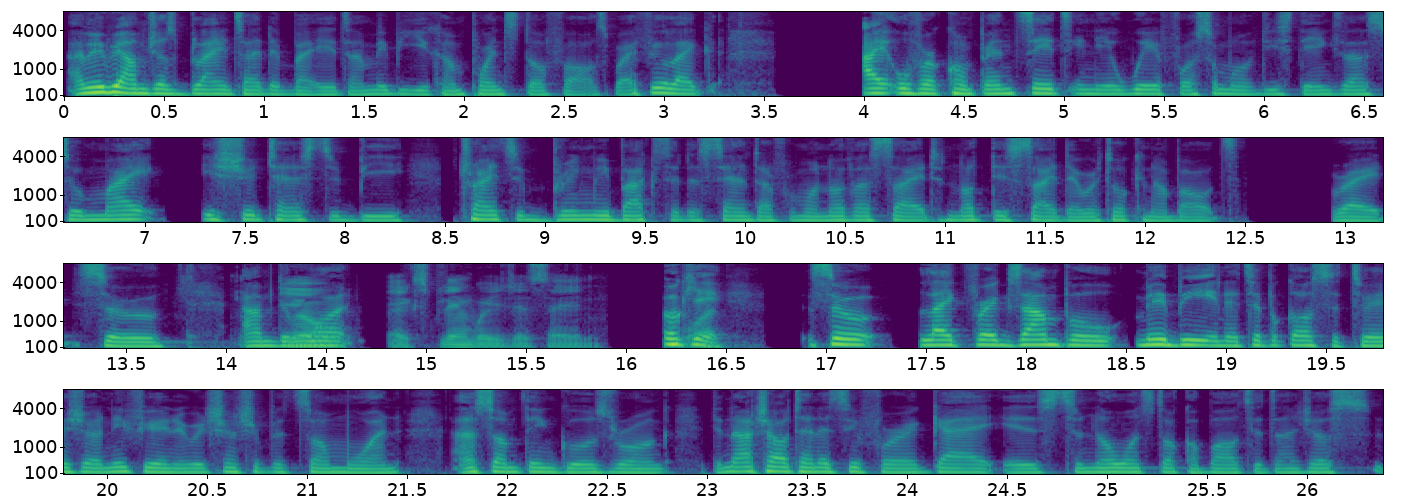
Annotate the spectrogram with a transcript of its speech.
and maybe I'm just blindsided by it, and maybe you can point stuff out. But I feel like I overcompensate in a way for some of these things, and so my issue tends to be trying to bring me back to the center from another side, not this side that we're talking about, right? So I'm the Yo, one. explain what you're just saying. Okay. What? So, like for example, maybe in a typical situation, if you're in a relationship with someone and something goes wrong, the natural tendency for a guy is to not want to talk about it and just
